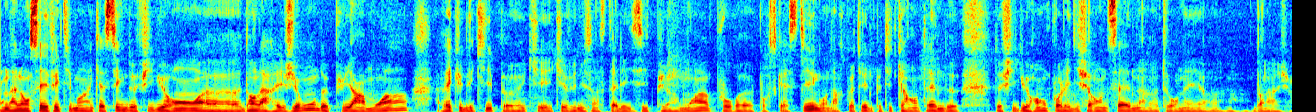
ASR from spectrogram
On a lancé effectivement un casting de figurants euh, dans la région depuis un mois, avec une équipe euh, qui, est, venue s'installer ici depuis un mois pour, euh, pour ce casting. On a recruté une petite quarantaine de, figurants pour les différentes scènes tournées dans la région.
